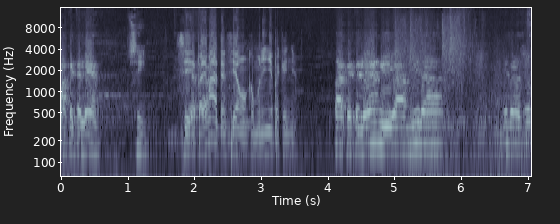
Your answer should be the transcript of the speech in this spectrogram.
para que te lean. Sí. Sí, para llamar la atención, como un niño pequeño. Para que te lean y digan, mira, mira, soy,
